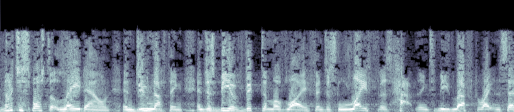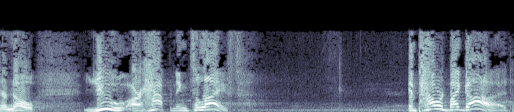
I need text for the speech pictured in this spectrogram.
Not just supposed to lay down and do nothing and just be a victim of life and just life is happening to me left, right, and center. No, you are happening to life. Empowered by God.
